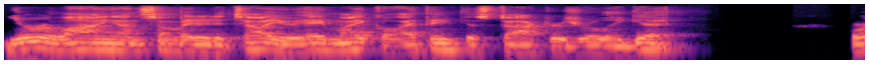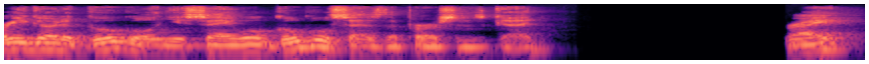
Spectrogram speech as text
You're relying on somebody to tell you, "Hey, Michael, I think this doctor is really good." Or you go to Google and you say, well, Google says the person's good, right?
